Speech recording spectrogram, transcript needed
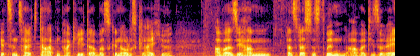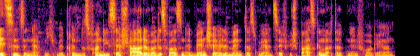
jetzt sind es halt Datenpakete, aber es ist genau das gleiche. Aber sie haben, also das ist drin, aber diese Rätsel sind halt nicht mehr drin. Das fand ich sehr schade, weil das war so ein Adventure-Element, das mir halt sehr viel Spaß gemacht hat in den Vorgängern.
